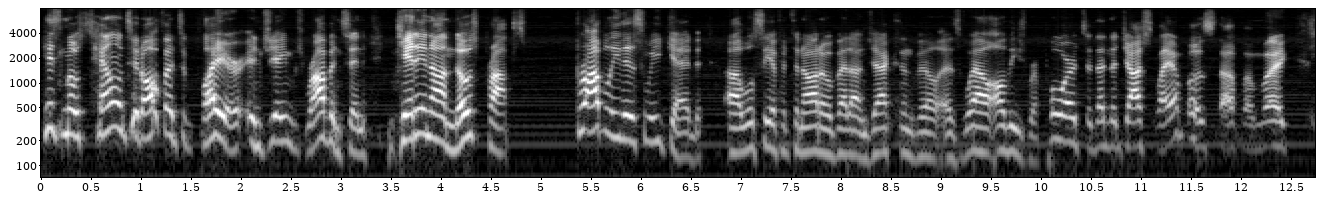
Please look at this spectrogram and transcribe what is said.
his most talented offensive player in James Robinson. Get in on those props probably this weekend. Uh, we'll see if it's an auto bet on Jacksonville as well. All these reports and then the Josh Lambo stuff. I'm like, you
